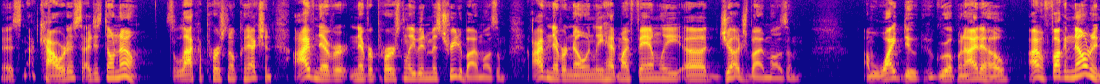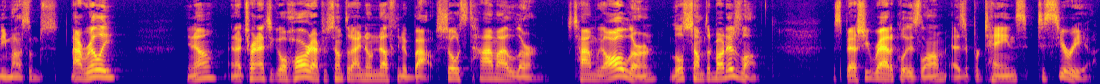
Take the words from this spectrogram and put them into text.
It's not cowardice. I just don't know. It's a lack of personal connection. I've never, never personally been mistreated by a Muslim. I've never knowingly had my family uh, judged by a Muslim. I'm a white dude who grew up in Idaho. I haven't fucking known any Muslims. Not really. You know? And I try not to go hard after something I know nothing about. So it's time I learn. It's time we all learn a little something about Islam, especially radical Islam as it pertains to Syria.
